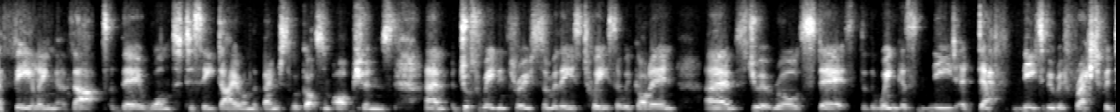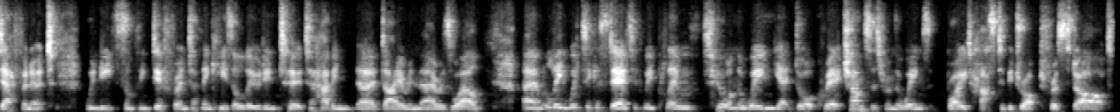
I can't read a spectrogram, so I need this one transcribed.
are feeling that they want to see Dyer on the bench. So we've got some options. Um, just reading through some of these tweets that we've got in, um, Stuart Rhodes states that the wingers need a def need to be refreshed for definite. We need something different. I think he's alluding to, to having uh, Dyer in there as well. Um, Lee Whittaker stated we play with two on the wing yet don't create chances from the wings. Boyd has to be dropped for a start.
